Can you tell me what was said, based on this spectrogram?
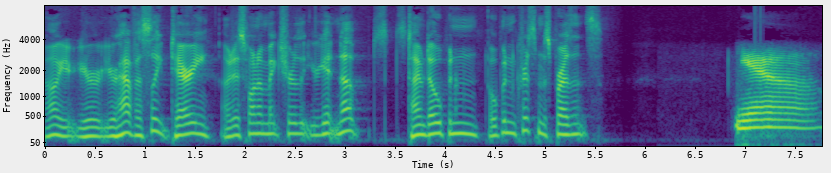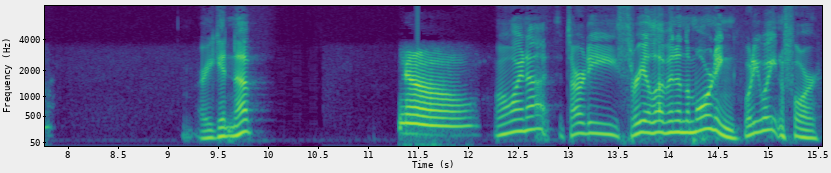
Oh, you're you're, half asleep, Terry. I just want to make sure that you're getting up. It's it's time to open open Christmas presents. Yeah. Are you getting up? No. Well, why not? It's already 3:11 in the morning. What are you waiting for?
